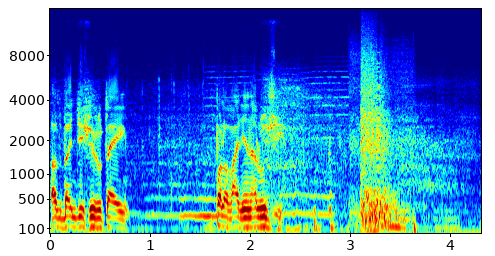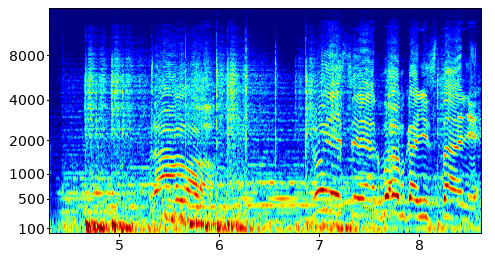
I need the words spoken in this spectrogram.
odbędzie się tutaj polowanie na ludzi. в Афганистане.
